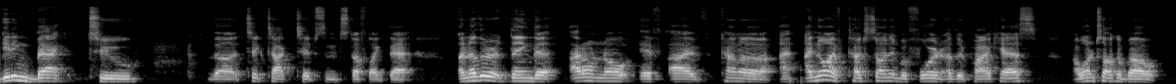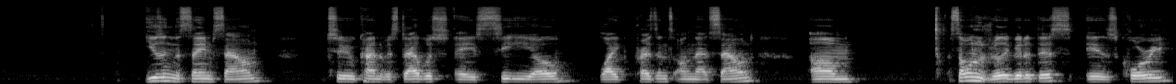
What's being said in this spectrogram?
Getting back to the TikTok tips and stuff like that, another thing that I don't know if I've kind of I, I know I've touched on it before in other podcasts. I want to talk about using the same sound to kind of establish a CEO like presence on that sound. Um, someone who's really good at this is Corey,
